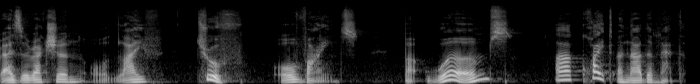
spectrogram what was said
resurrection or life, truth or vines. But worms are quite another matter.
